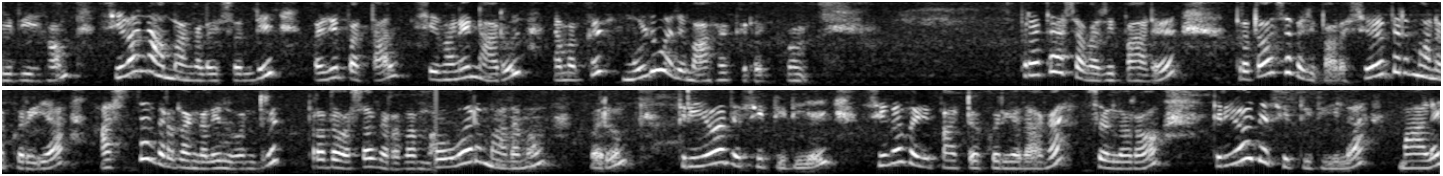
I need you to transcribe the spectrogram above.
ஐதீகம். சிவநாமங்களை சொல்லி வழிபட்டால் சிவனின் அருள் நமக்கு முழுவதுமாக கிடைக்கும். பிரதோஷ வழிபாடு பிரதோஷ வழிபாடு. சிவபெருமானுக்குரிய அஷ்ட விரதங்களில் ஒன்று பிரதோஷ விரதம். ஒவ்வொரு மாதமும் வரும் திரியோதசி திதியை சிவ வழிபாட்டுக்குரியதாக சொல்லுறோம். திரியோதசி திதியில் மாலை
